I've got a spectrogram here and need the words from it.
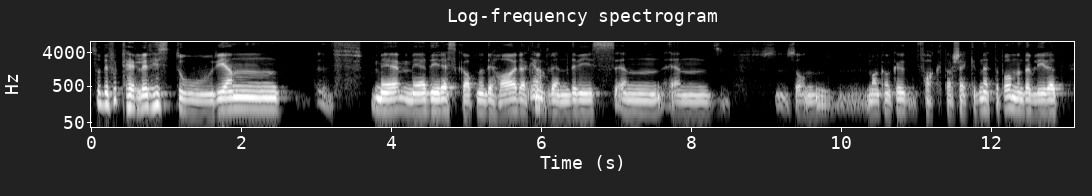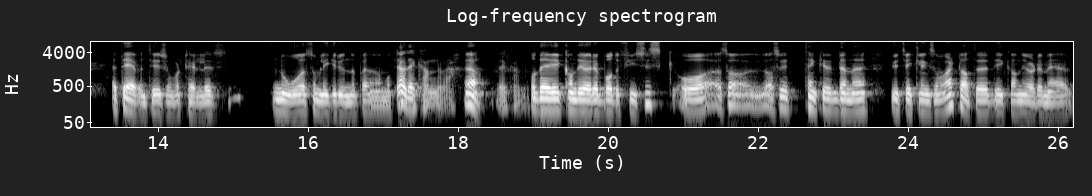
Så de forteller historien med, med de redskapene de har. Det er ikke Ja. nødvendigvis en, en sånn Man kan ikke faktasjekke den etterpå, men det blir et, et eventyr som forteller noe som ligger under på en eller annen måte. Ja, det kan det være. Ja. Det kan. Og det kan de gjøre både fysisk og altså, altså Vi tenker denne utviklingen som har vært, at de kan gjøre det med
